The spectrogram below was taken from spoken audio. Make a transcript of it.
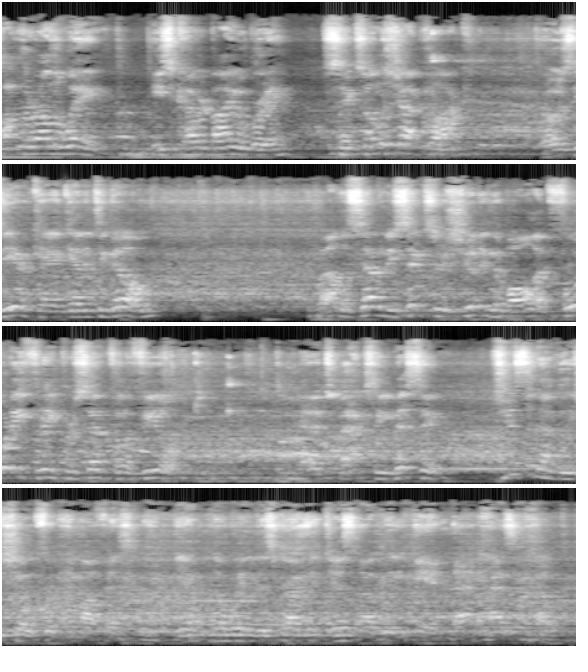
Butler on the wing. He's covered by Oubre. Six on the shot clock. Rozier can't get it to go. Well, the 76ers shooting the ball at 43% from the field. It's Maxey missing. Just an ugly show from him offensively. Yep, no way to describe it, just ugly, and that hasn't helped.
